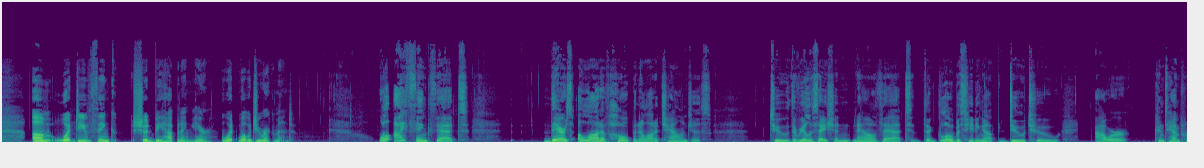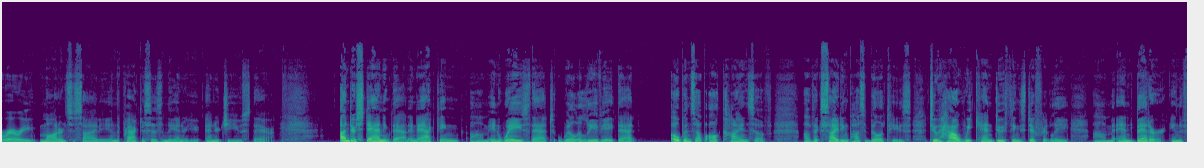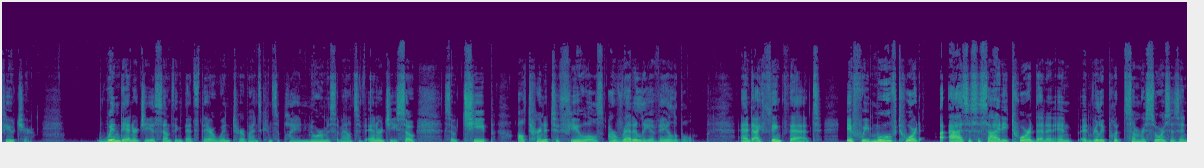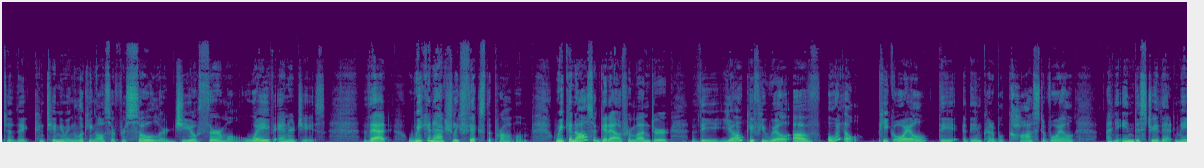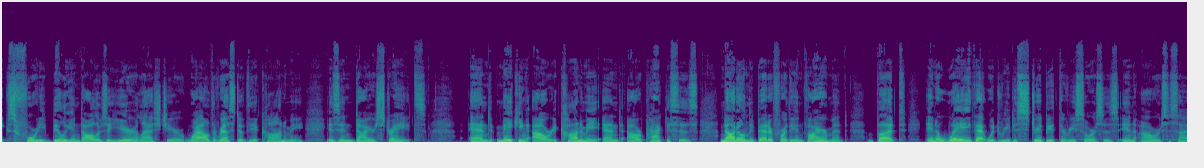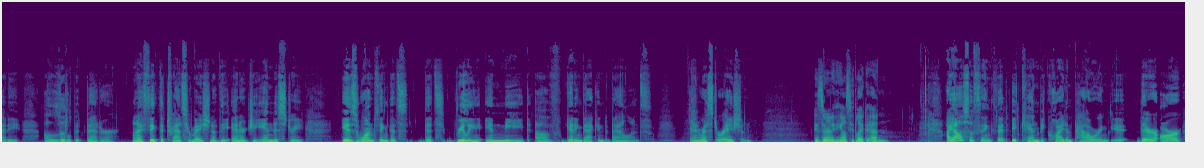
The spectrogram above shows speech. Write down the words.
Um, what do you think should be happening here? What what would you recommend? Well, I think that there's a lot of hope and a lot of challenges to the realization now that the globe is heating up due to our contemporary modern society and the practices and the energy, energy use there understanding that and acting um, in ways that will alleviate that opens up all kinds of of exciting possibilities to how we can do things differently um, and better in the future. Wind energy is something that's there. Wind turbines can supply enormous amounts of energy. So, so cheap alternative fuels are readily available. And I think that if we move toward as a society toward that and, and, and, really put some resources into the continuing looking also for solar, geothermal, wave energies, that we can actually fix the problem. We can also get out from under the yoke, if you will, of oil, peak oil, the the incredible cost of oil, an industry that makes $40 billion a year last year, while the rest of the economy is in dire straits and making our economy and our practices not only better for the environment, but in a way that would redistribute the resources in our society a little bit better. And I think the transformation of the energy industry is one thing that's that's really in need of getting back into balance and restoration. Is there anything else you'd like to add? I also think that it can be quite empowering. There are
